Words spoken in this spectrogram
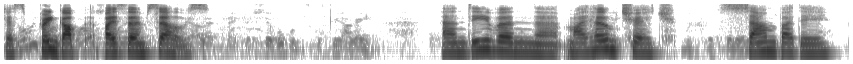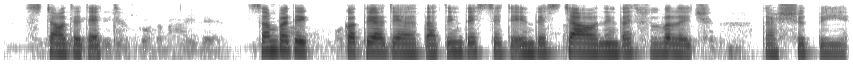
just spring up by themselves. And even uh, my home church, somebody started it. Somebody got the idea that in this city, in this town, in this village, there should be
